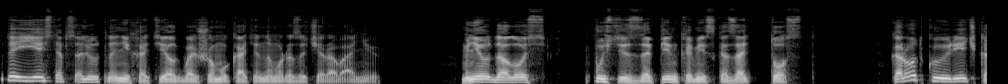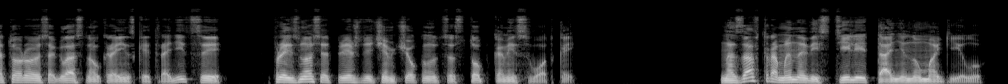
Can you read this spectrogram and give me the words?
да и есть абсолютно не хотел к большому Катиному разочарованию. Мне удалось, пусть и с запинками, сказать тост. Короткую речь, которую, согласно украинской традиции, произносят прежде, чем чокнуться стопками с водкой. На завтра мы навестили Танину могилу.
